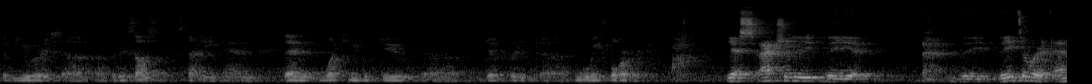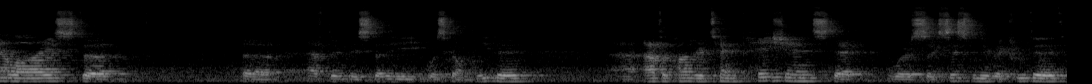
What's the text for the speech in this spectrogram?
the viewers, uh, uh, the results of the study and then what you would do uh, different uh, moving forward? Yes, actually, the, the data were analyzed uh, after the study was completed. out of 110 patients that were successfully recruited.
